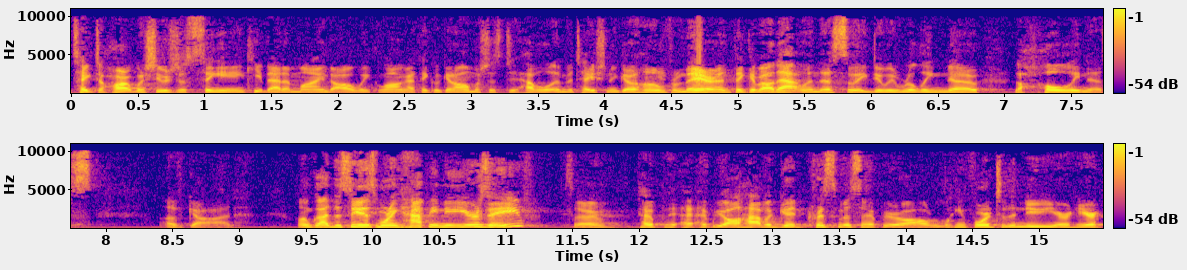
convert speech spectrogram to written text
take to heart what she was just singing and keep that in mind all week long. I think we can almost just have a little invitation and go home from there and think about that one this week. Do we really know the holiness of God? Well, I'm glad to see you this morning. Happy New Year's Eve. So hope, I hope you all have a good Christmas. I hope you're all looking forward to the new year here.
